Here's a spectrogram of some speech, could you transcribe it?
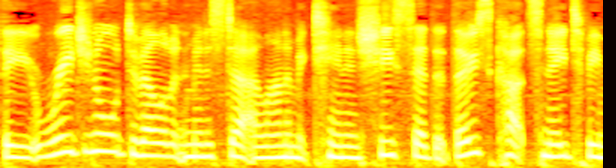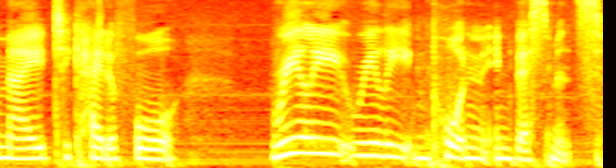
The Regional Development Minister, Alannah MacTiernan, she said that those cuts need to be made to cater for really, really important investments.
